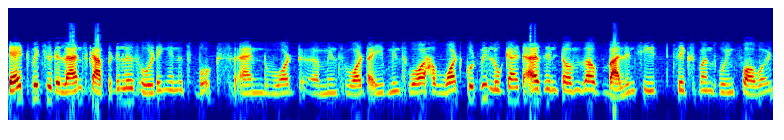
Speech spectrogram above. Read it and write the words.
debt which Reliance Capital is holding in its books and what uh, means what I means what, what could we look at as in terms of balance sheet six months going forward?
